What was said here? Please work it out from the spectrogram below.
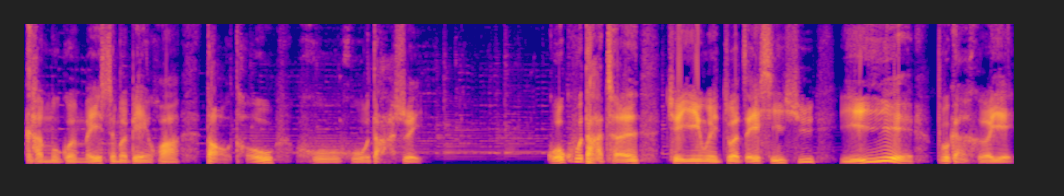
看木棍没什么变化，倒头呼呼大睡。国库大臣却因为做贼心虚，一夜不敢合眼。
